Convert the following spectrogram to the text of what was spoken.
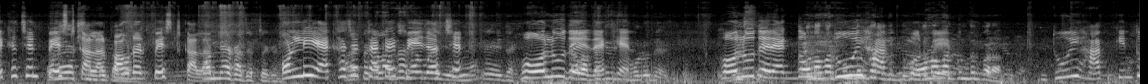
দেখেছেন? Paste colour powder paste colour only 1000 টাকা। অনলি এক হাজার আরেকটা টাকায় পেয়ে যাচ্ছেন এই দেখেন। হলুদের একদম দুই হাত ভরবে। দুই হাত কিন্তু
